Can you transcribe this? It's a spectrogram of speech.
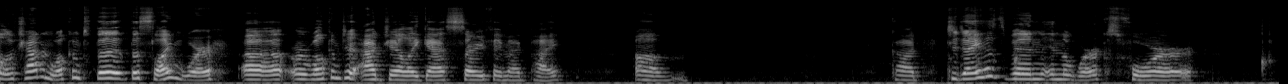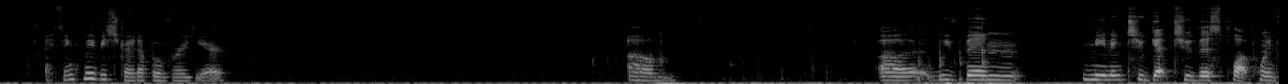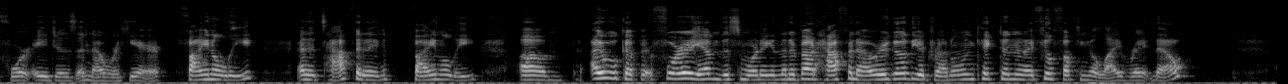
Hello, chat, and welcome to the the slime war. Uh, or welcome to jail, I guess. Sorry, Faye Magpie. Um. God, today has been in the works for. I think maybe straight up over a year. Um. Uh, we've been meaning to get to this plot point for ages, and now we're here. Finally and it's happening finally. Um, I woke up at 4 a.m. this morning, and then about half an hour ago, the adrenaline kicked in, and I feel fucking alive right now.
